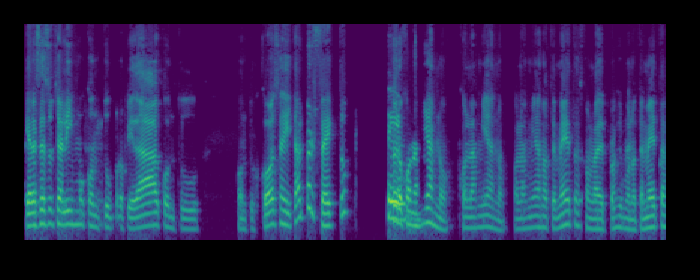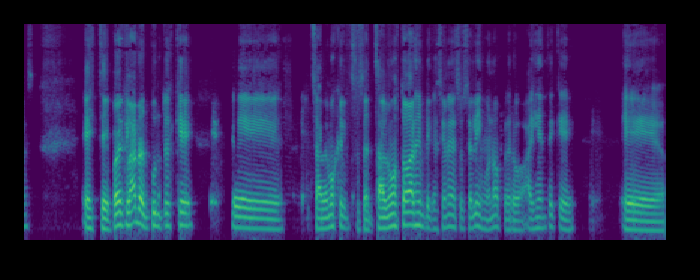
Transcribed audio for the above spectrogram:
¿Quieres hacer socialismo con tu propiedad, con, tu, con tus cosas y tal? Perfecto. Pero con las mías no, con las mías no. Con las mías no te metas, con la del prójimo no te metas. Este, pues claro, el punto es que eh, sabemos que sabemos todas las implicaciones del socialismo, ¿no? Pero hay gente que eh,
